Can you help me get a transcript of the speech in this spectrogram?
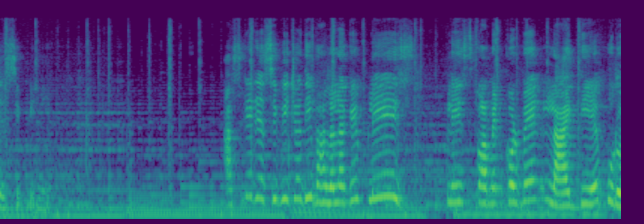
রেসিপি নিয়ে। আজকের রেসিপি যদি ভালো লাগে প্লিজ প্লিজ কমেন্ট করবেন লাইক দিয়ে পুরো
